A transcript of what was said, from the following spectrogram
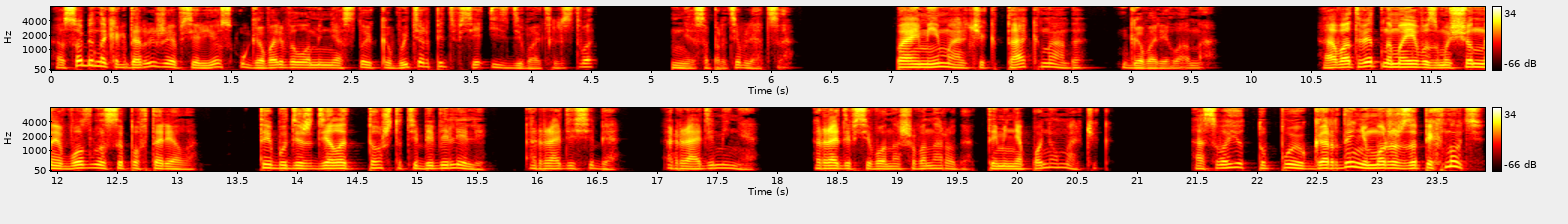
Особенно, когда рыжая всерьез уговаривала меня стойко вытерпеть все издевательства, не сопротивляться. «Пойми, мальчик, так надо», — говорила она. А в ответ на мои возмущенные возгласы повторяла. «Ты будешь делать то, что тебе велели. Ради себя. Ради меня. Ради всего нашего народа. Ты меня понял, мальчик?» А свою тупую гордыню можешь запихнуть.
